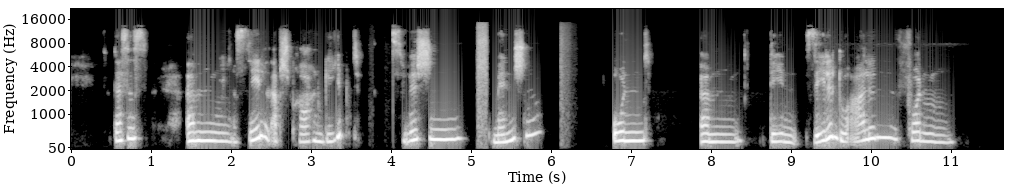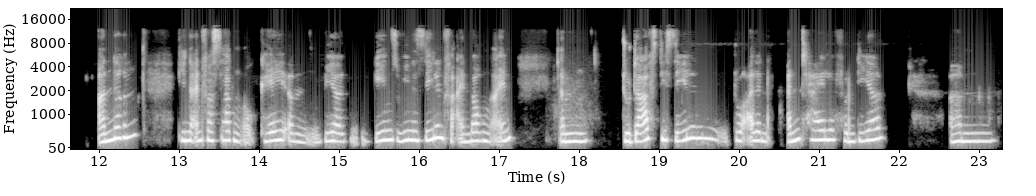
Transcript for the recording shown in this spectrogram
dass es ähm, Seelenabsprachen gibt zwischen Menschen und ähm, den Seelendualen von anderen, die dann einfach sagen, okay, ähm, wir gehen so wie eine Seelenvereinbarung ein. Ähm, du darfst die seelendualen Anteile von dir ähm,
